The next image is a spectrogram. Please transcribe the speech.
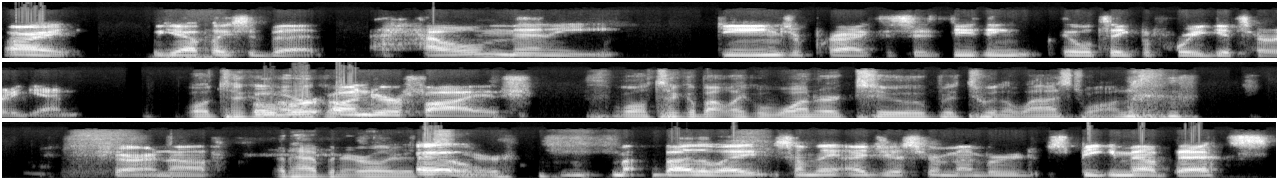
All right, we gotta place a bet. How many games or practices do you think it will take before he gets hurt again? well it took Over like, under five. well it took about like one or two between the last one Fair enough. That happened earlier this Oh. year By the way, something I just remembered. Speaking about bets,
